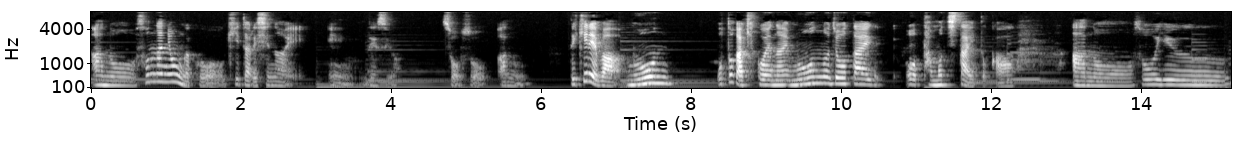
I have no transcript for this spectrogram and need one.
あの、そんなに音楽を聴いたりしないんですよ。そうそう。あの、できれば無音、音が聞こえない無音の状態を保ちたいとか、あの、そういう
